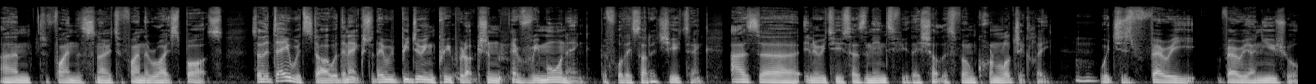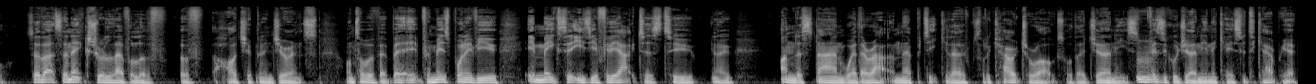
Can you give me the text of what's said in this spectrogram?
um, to find the snow, to find the right spots. So the day would start with an extra. They would be doing pre-production every morning before they started shooting. As uh, Iñárritu says in the interview, they shot this film chronologically, which is very, very unusual. So that's an extra level of, of hardship and endurance on top of it. But it, from his point of view, it makes it easier for the actors to, you know, understand where they're at in their particular sort of character arcs or their journeys, mm. physical journey in the case of DiCaprio.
